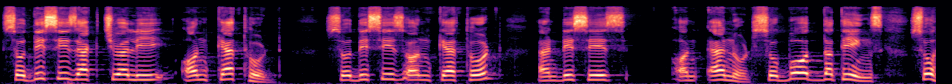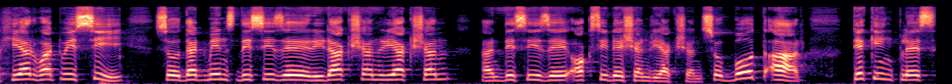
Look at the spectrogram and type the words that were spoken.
so this is actually on cathode. So, this is on cathode and this is on anode. So, both the things. So, here what we see, so that means this is a reduction reaction and this is a oxidation reaction. So, both are taking place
